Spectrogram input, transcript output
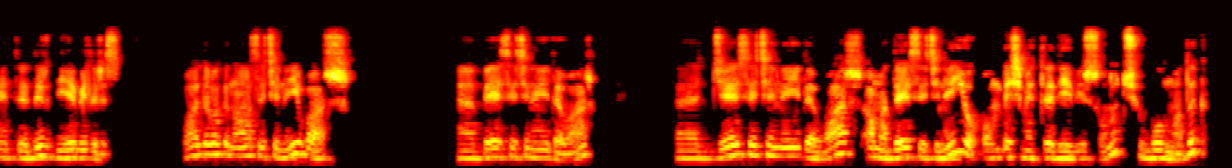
metredir diyebiliriz. O halde bakın A seçeneği var. Ee, B seçeneği de var. C seçeneği de var ama D seçeneği yok. 15 metre diye bir sonuç bulmadık.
